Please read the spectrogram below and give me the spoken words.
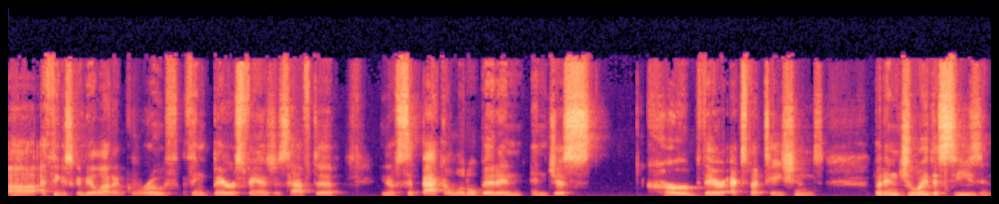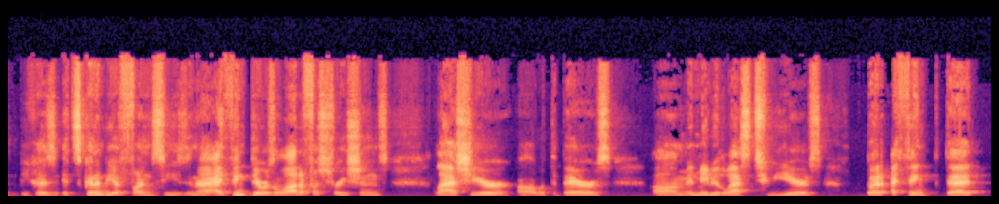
Uh, I think it's going to be a lot of growth. I think Bears fans just have to, you know, sit back a little bit and and just curb their expectations, but enjoy the season because it's going to be a fun season. I, I think there was a lot of frustrations last year uh, with the Bears, um, and maybe the last two years, but I think that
